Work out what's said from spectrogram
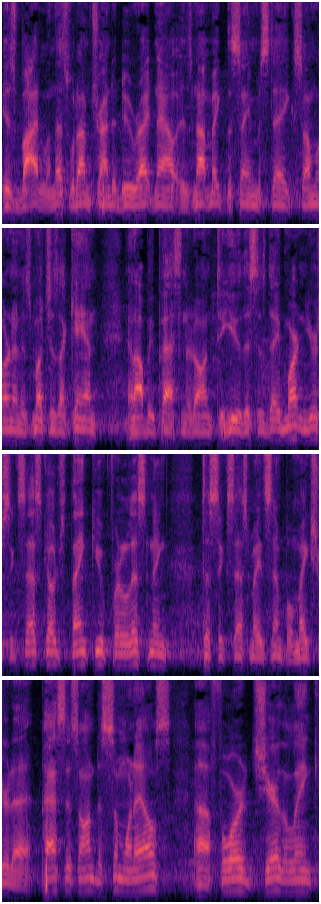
is vital. And that's what I'm trying to do right now is not make the same mistakes. So I'm learning as much as I can and I'll be passing it on to you. This is Dave Martin, your success coach. Thank you for listening to Success Made Simple. Make sure to pass this on to someone else, uh, forward, share the link,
